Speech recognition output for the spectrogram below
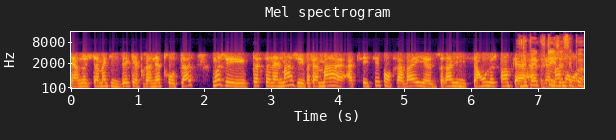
il y en a justement qui disaient qu'elle prenait trop de place. Moi, j'ai personnellement, j'ai vraiment apprécié son travail durant l'émission. Là, je pense qu'elle a écouté, je sais pas.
